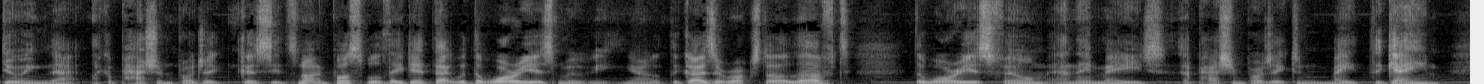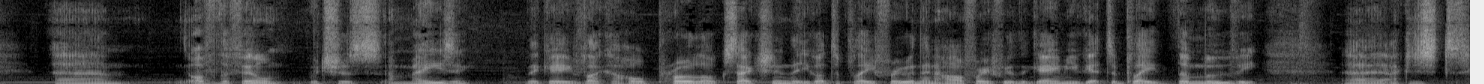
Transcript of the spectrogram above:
doing that like a passion project because it's not impossible. They did that with the Warriors movie. You know, the guys at Rockstar loved the Warriors film and they made a passion project and made the game um, of the film, which was amazing. They gave like a whole prologue section that you got to play through, and then halfway through the game, you get to play the movie. Uh, I can just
